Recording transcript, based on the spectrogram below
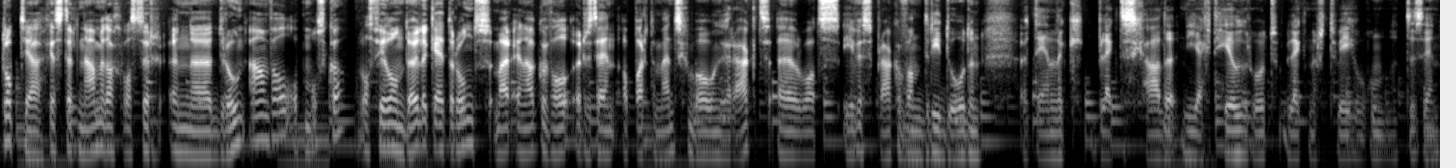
Klopt, ja. Gisteren namiddag was er een uh, droneaanval op Moskou. Er was veel onduidelijkheid rond, maar in elk geval er zijn appartementsgebouwen geraakt. Er was even sprake van drie doden. Uiteindelijk blijkt de schade niet echt heel groot, blijkt er twee gewonden te zijn.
